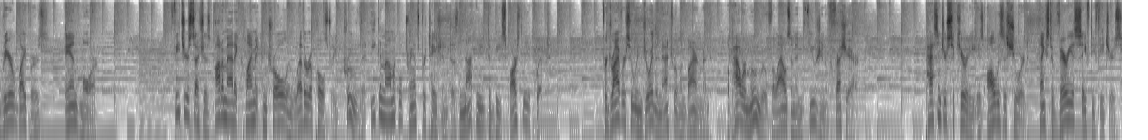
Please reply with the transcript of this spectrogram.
rear wipers, and more. Features such as automatic climate control and leather upholstery prove that economical transportation does not need to be sparsely equipped. For drivers who enjoy the natural environment, a power moonroof allows an infusion of fresh air. Passenger security is always assured thanks to various safety features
